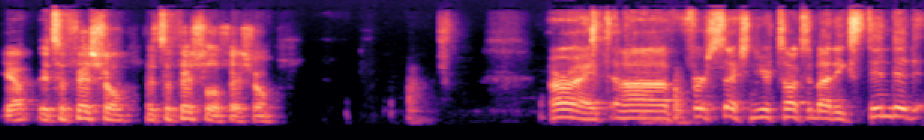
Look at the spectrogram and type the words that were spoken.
Yep, it's official. It's official. Official. All right. Uh, first section here talks about extended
